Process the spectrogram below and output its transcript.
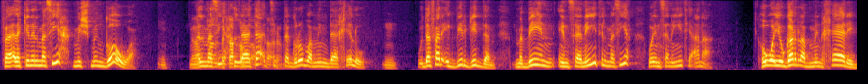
فلكن المسيح مش من جوه. من المسيح لا. تأتي التجربة من داخله. وده فرق كبير جدا ما بين إنسانية المسيح وإنسانيتي أنا. هو يجرب من خارج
